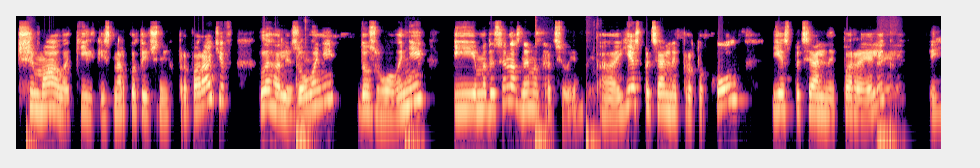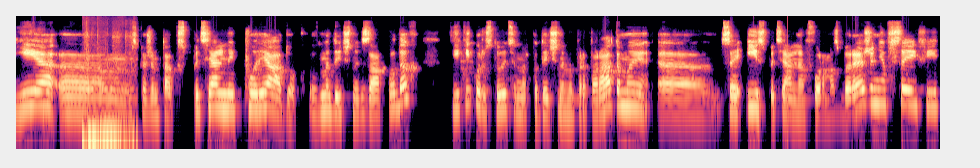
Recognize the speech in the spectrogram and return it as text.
чимала кількість наркотичних препаратів легалізовані, дозволені, і медицина з ними працює. Е, Є спеціальний протокол, є спеціальний перелік є, ем, скажімо так, спеціальний порядок в медичних закладах, які користуються наркотичними препаратами. Е, Це і спеціальна форма збереження в сейфі,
